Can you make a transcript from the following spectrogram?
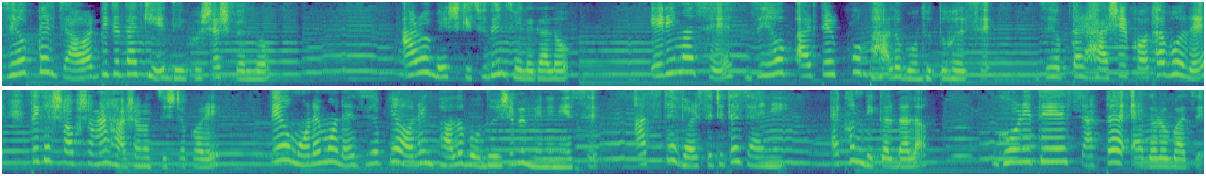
যে হোক, তার যাওয়ার দিকে তাকিয়ে দীর্ঘশ্বাস ফেলল। বেশ কিছুদিন চলে গেল। এরই মাঝে জেহব আর তের খুব ভালো বন্ধুত্ব হয়েছে। জেহব তার হাসির কথা বলে তেকে সবসময় হাসানোর চেষ্টা করে। তেও মনে মনে জেহবকে অনেক ভালো বন্ধু হিসেবে মেনে নিয়েছে। আজ তে ভার্সিটিতে যায়নি। এখন বিকালবেলা। ঘড়িতে চারটা এগারো বাজে।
